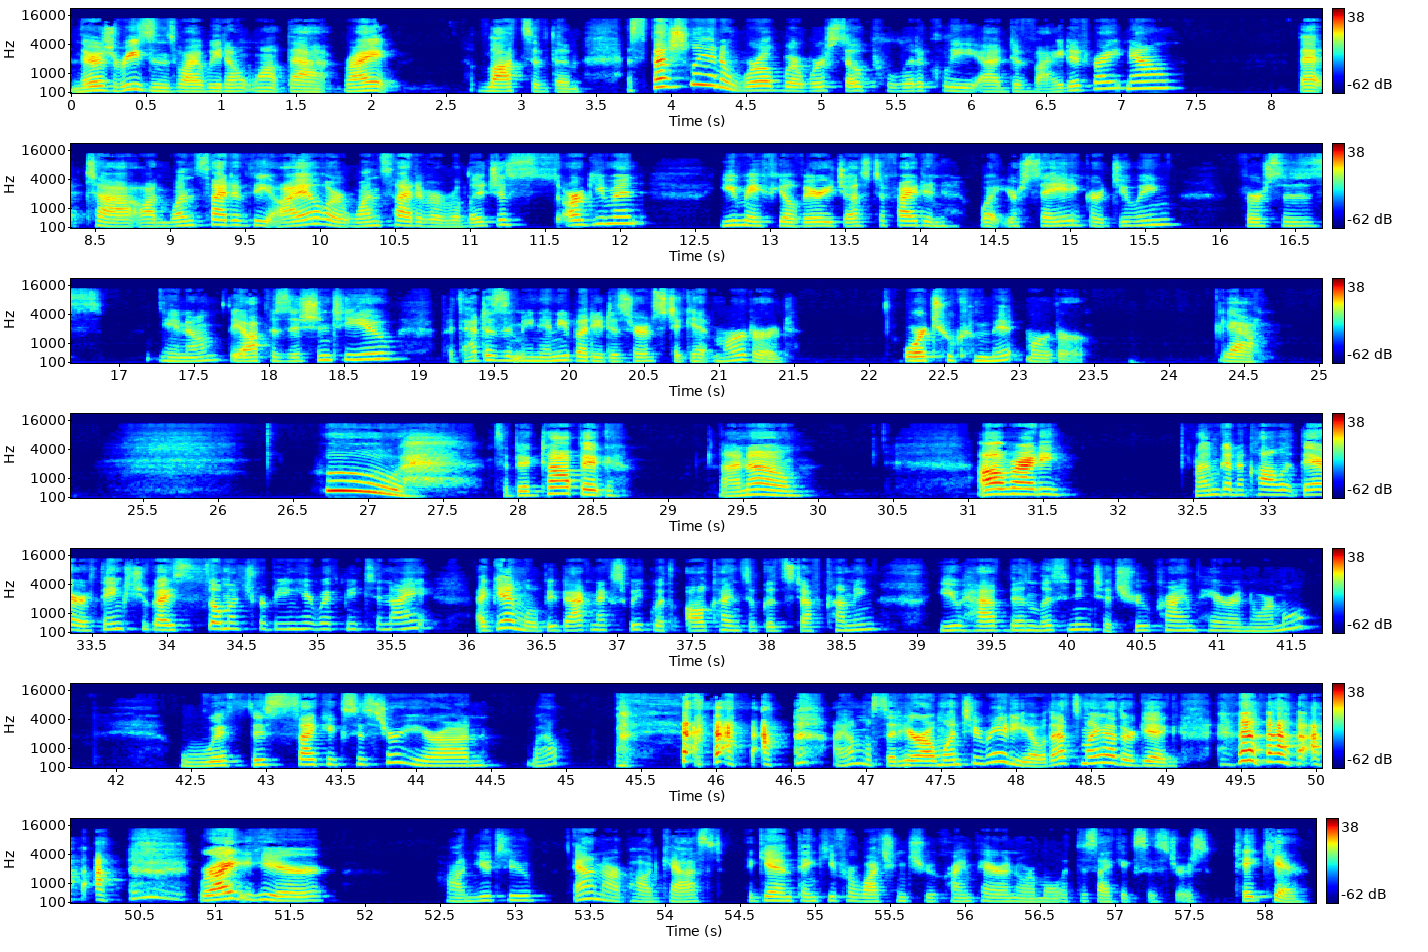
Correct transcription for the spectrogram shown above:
And there's reasons why we don't want that, right? Lots of them, especially in a world where we're so politically uh, divided right now that uh, on one side of the aisle or one side of a religious argument, you may feel very justified in what you're saying or doing versus, you know, the opposition to you. But that doesn't mean anybody deserves to get murdered or to commit murder. Yeah. It's a big topic. I know. All righty. I'm going to call it there. Thanks, you guys, so much for being here with me tonight. Again, we'll be back next week with all kinds of good stuff coming. You have been listening to True Crime Paranormal with this psychic sister here on, well, I almost said here on One Two Radio. That's my other gig. right here on YouTube and our podcast. Again, thank you for watching True Crime Paranormal with the Psychic Sisters. Take care.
